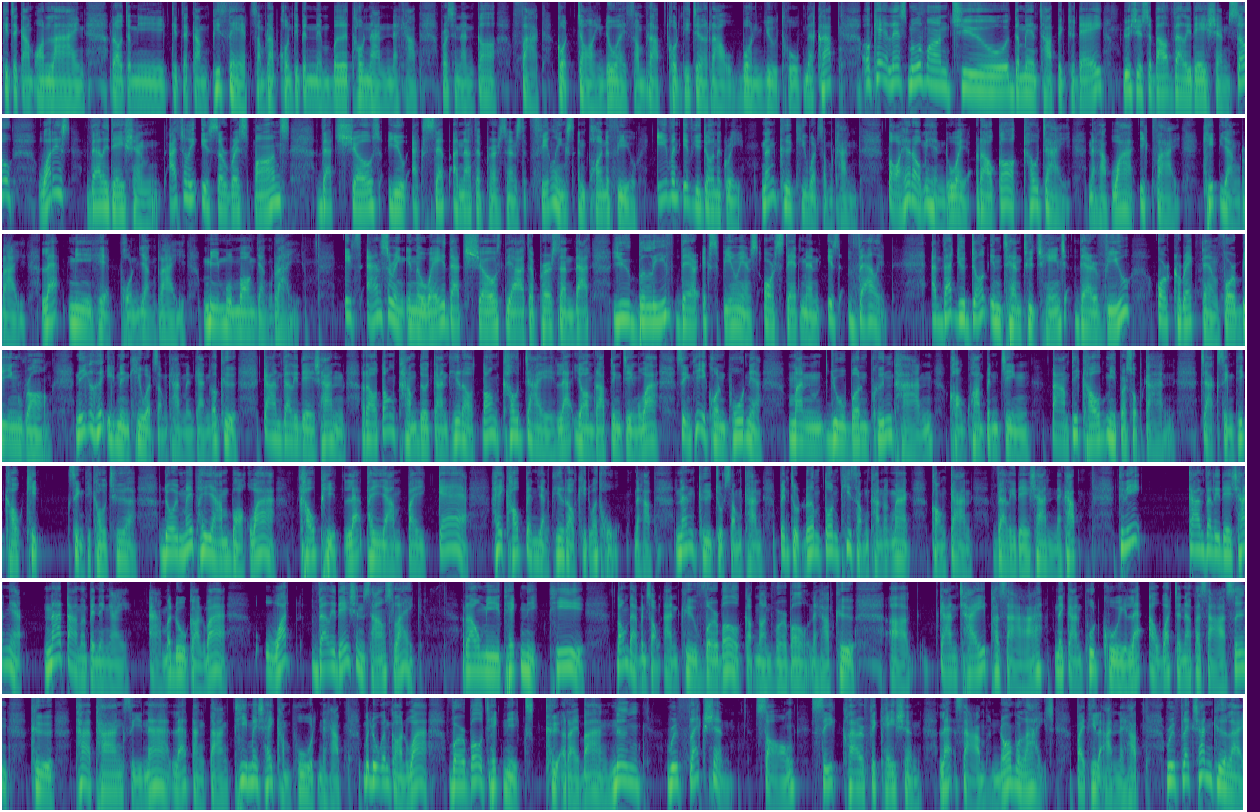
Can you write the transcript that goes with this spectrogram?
กิจกรรมออนไลน์ เราจะมีกิจกรรมพิเศษสำหรับคนที่เป็นเมมเบอร์เท่านั้นนะครับ เพราะฉะนั้นก็ฝากกด join ด้วยสำหรับคนที่เจอเราบน YouTube นะครับ Okay let's move on to the main topic today which is about validation so what is validation validation actually is a response that shows you accept another person's feelings and point of view even if you don't agree นั่นคือคีย์เวิร์ดสำคัญ ต่อให้เราไม่เห็นด้วย เราก็เข้าใจนะครับว่าอีกฝ่ายคิดอย่างไร และมีเหตุผลอย่างไร มีมุมมองอย่างไร It's answering in a way that shows the other person that you believe their experience or statement is valid And that you don't intend to change their view or correct them for being wrong นี่ก็คืออีกหนึ่งคีย์เวิร์ดสำคัญเหมือนกันก็คือการ validation เราต้องทำโดยการที่เราต้องเข้าใจและยอมรับจริง ๆ ว่าสิ่งที่อีกคนพูดเนี่ยมันอยู่บนพื้นฐานของความเป็นจริง ตามที่เขามีประสบการณ์ จากสิ่งที่เขาคิดสิ่งที่เขาเชื่อ โดยไม่พยายามบอกว่า เขาผิดและพยายามไปแก้ ให้เขาเป็นอย่างที่เราคิดว่าถูกนะครับนั่นคือจุดสำคัญเป็นจุดเริ่มต้นที่สำคัญมากๆ ของการ validation นะครับทีนี้การ validation เนี่ยหน้าตามันเป็นยังไงอะมาดูก่อนว่า what validation sounds like เรามีเทคนิคที่ ต้องแบ่งเป็น 2 อันคือ verbal กับ non verbal นะครับ คืออการใช้ภาษาในการพูดคุยและอวัจนภาษา ซึ่งคือท่าทางสีหน้าและต่างๆ ที่ไม่ใช่คำพูดนะครับ มาดูกันก่อนว่า verbal techniques คืออะไรบ้าง 1. reflection 2. seek clarification และ 3. normalize ไปทีละอันนะครับ reflection คืออะไร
